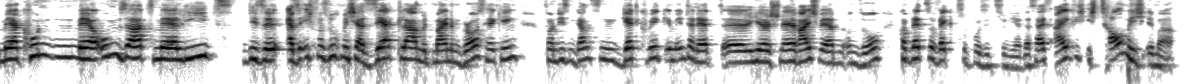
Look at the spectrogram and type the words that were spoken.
mehr Kunden, mehr Umsatz, mehr Leads, diese, also ich versuche mich ja sehr klar mit meinem Growth Hacking von diesem ganzen Get Quick im Internet äh, hier schnell reich werden und so, komplett so weg zu positionieren. Das heißt eigentlich, ich traue mich immer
